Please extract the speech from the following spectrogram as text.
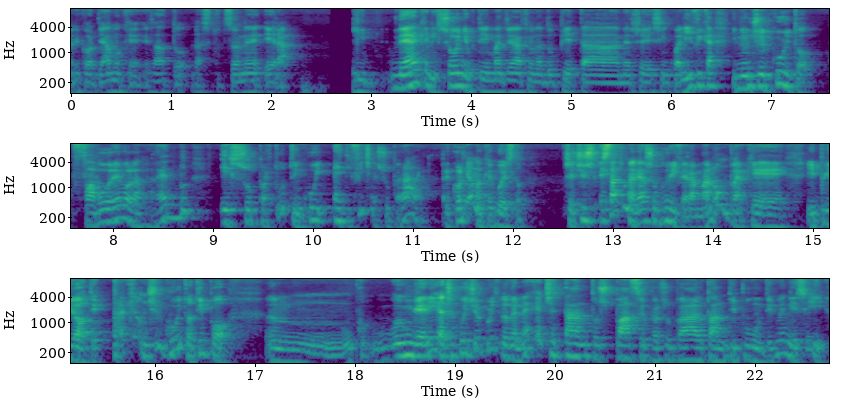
ricordiamo che esatto, la situazione era lì. neanche di sogno potevi immaginare una doppietta Mercedes in qualifica in un circuito favorevole alla Red Bull e soprattutto in cui è difficile superare. Ricordiamo anche questo. Cioè, ci, è stata una gara soporifera, ma non perché i piloti, perché è un circuito tipo um, Ungheria, cioè quei circuiti dove non è che c'è tanto spazio per superare tanti punti, quindi sì,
